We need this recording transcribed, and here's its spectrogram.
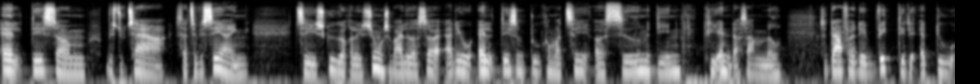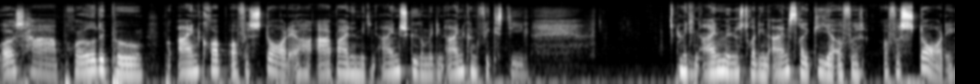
alt det, som hvis du tager certificering, til skygge- og relationsvejleder, så er det jo alt det, som du kommer til at sidde med dine klienter sammen med. Så derfor er det vigtigt, at du også har prøvet det på, på egen krop og forstår det og har arbejdet med din egen skygge og med din egen konfliktstil, med din egen mønstre og dine egne strategier og, for, og forstår det.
